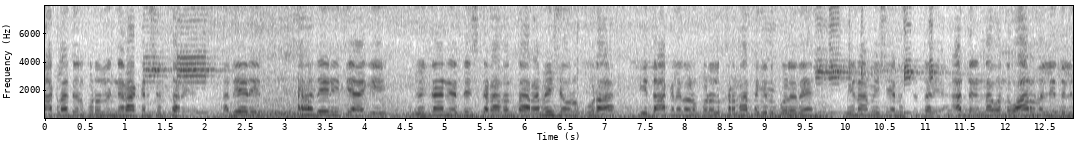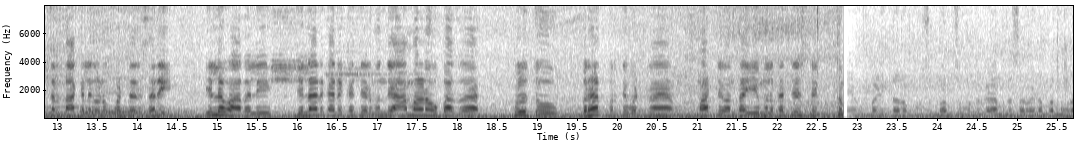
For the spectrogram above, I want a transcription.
ದಾಖಲಾತಿಯನ್ನು ಕೊಡಲು ನಿರಾಕರಿಸಿರ್ತಾರೆ. ಅದೇ ರೀತಿ, ಅದೇ ರೀತಿಯಾಗಿ ಯೋಜನಾ ನಿರ್ದೇಶಕರಾದಂಥ ರಮೇಶ್ ಅವರು ಕೂಡ ಈ ದಾಖಲೆಗಳನ್ನು ಕೊಡಲು ಕ್ರಮ ತೆಗೆದುಕೊಳ್ಳದೆ ಮೀನಾಮಿಷಿ ಅನ್ನಿಸುತ್ತಿದ್ದಾರೆ ಆದ್ದರಿಂದ ಒಂದು ವಾರದಲ್ಲಿ ದಲಿತರ ದಾಖಲೆಗಳನ್ನು ಕೊಟ್ಟರೆ ಸರಿ, ಇಲ್ಲವಾದಲ್ಲಿ ಜಿಲ್ಲಾಧಿಕಾರಿ ಕಚೇರಿ ಮುಂದೆ ಆಮರಣ ಉಪವಾಸ ಕುಳಿತು ಬೃಹತ್ ಪ್ರತಿಭಟನೆ ಮಾಡ್ತೇವೆ ಅಂತ ಈ ಮೂಲಕ ತಿಳಿಸ್ತೇನೆ. ಹುಬ್ಬಳ್ಳಿ ತಾಲೂಕು ಬಂ ಸಮುದ್ರ ಗ್ರಾಮದ ಸರ್ವೆ ನಂಬರ್ ನೂರ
